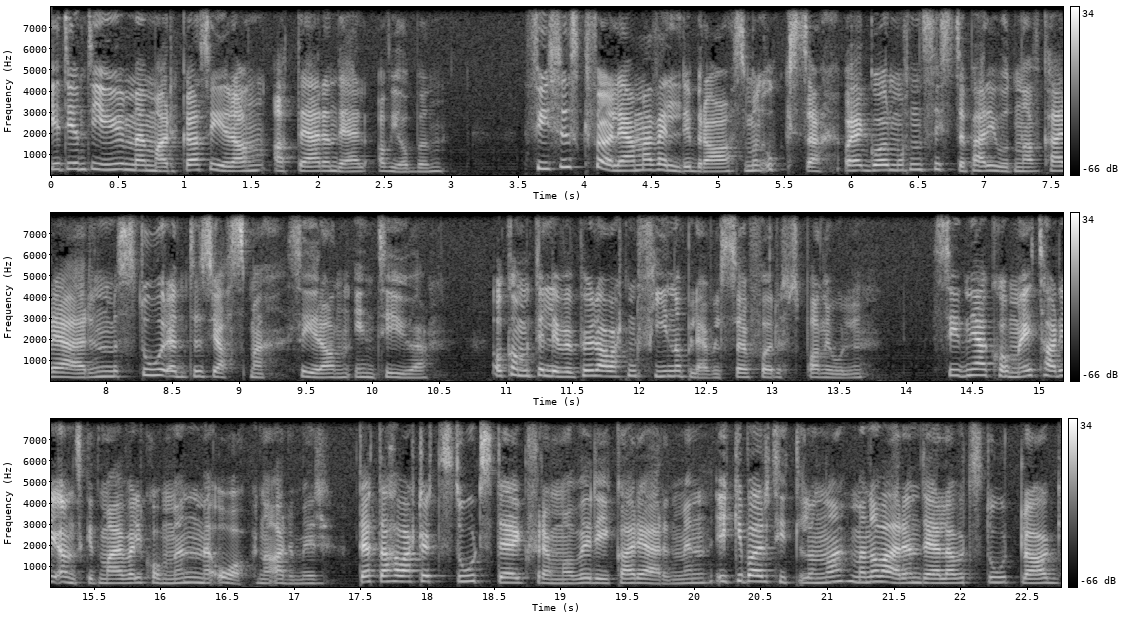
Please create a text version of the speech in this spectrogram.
I et intervju med Marca sier han at det er en del av jobben. Fysisk føler jeg meg veldig bra, som en okse, og jeg går mot den siste perioden av karrieren med stor entusiasme, sier han i intervjuet. Å komme til Liverpool har vært en fin opplevelse for spanjolen. Siden jeg kom hit, har de ønsket meg velkommen med åpne armer. Dette har vært et stort steg fremover i karrieren min. Ikke bare titlene, men å være en del av et stort lag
